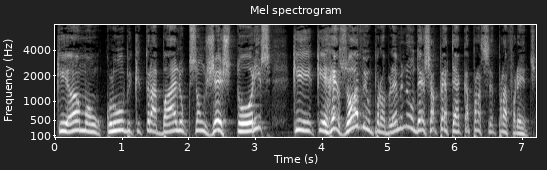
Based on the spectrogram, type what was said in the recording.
que amam o clube, que trabalham, que são gestores, que, que resolvem o problema e não deixam a peteca para frente.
